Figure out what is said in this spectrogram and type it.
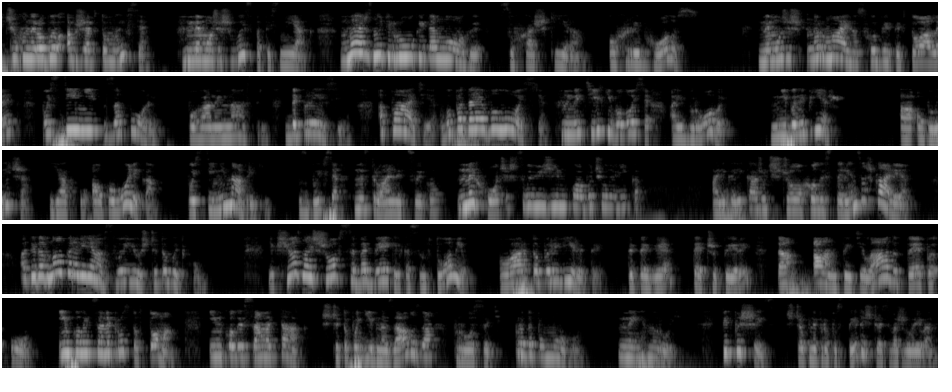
Нічого не робив, а вже втомився. Не можеш виспатись ніяк. Мерзнуть руки та ноги, суха шкіра, охрип голос. Не можеш нормально сходити в туалет, постійні запори, поганий настрій, депресія, апатія, випадає волосся, не тільки волосся, а й брови, ніби не п'єш, а обличчя, як у алкоголіка, постійні набряки, збився менструальний цикл, не хочеш свою жінку або чоловіка. А лікарі кажуть, що холестерин зашкалює. А ти давно перевіряв свою щитовидку? Якщо знайшов в себе декілька симптомів, варто перевірити ТТГ, Т4 та антитіла до ТПО. Інколи це не просто втома, інколи саме так щитоподібна залоза просить про допомогу. Не ігноруй. Підпишись, щоб не пропустити щось важливе.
